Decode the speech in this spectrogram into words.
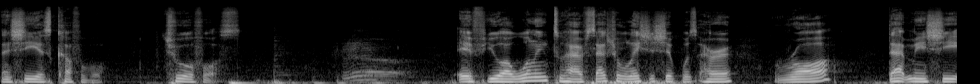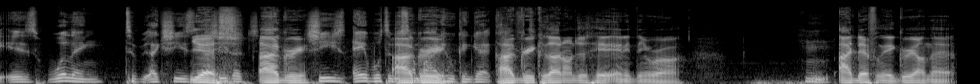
then she is cuffable. True or false? If you are willing to have sexual relationship with her raw, that means she is willing to be like she's Yes, she's a, I agree. she's able to be I somebody agree. who can get I agree because I don't just hit anything raw. Hmm. I definitely agree on that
